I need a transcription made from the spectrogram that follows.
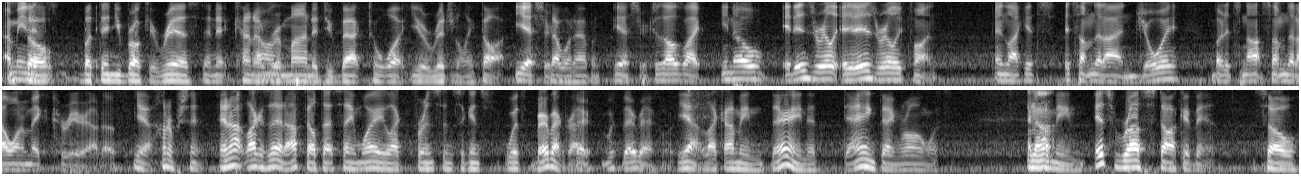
I mean, so, it's but then you broke your wrist, and it kind of reminded you back to what you originally thought. yes, sir. Is that what happened? Yes, sir. Because I was like, you know, it is really, it is really fun, and like it's it's something that I enjoy. but it's not something that I want to make a career out of. Yeah, hundred percent. And I, like I said, I felt that same way. Like for instance, against with bareback riding. Bare, with bareback. Yeah, like I mean, there ain't a dang thing wrong with. And I, I mean, it's rough stock event. So,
